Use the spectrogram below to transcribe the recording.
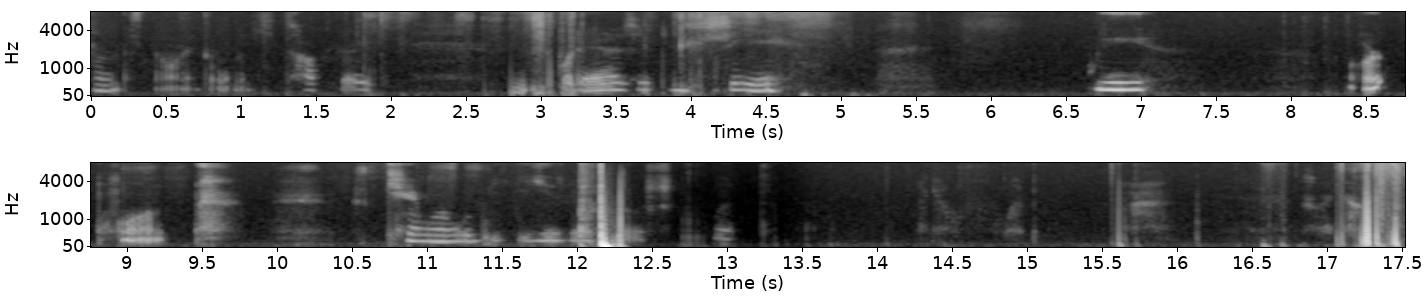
turn this down. I don't want to copyright, but as you can see, we are on. This camera would be easier to flip. I gotta flip. So I gotta flip.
